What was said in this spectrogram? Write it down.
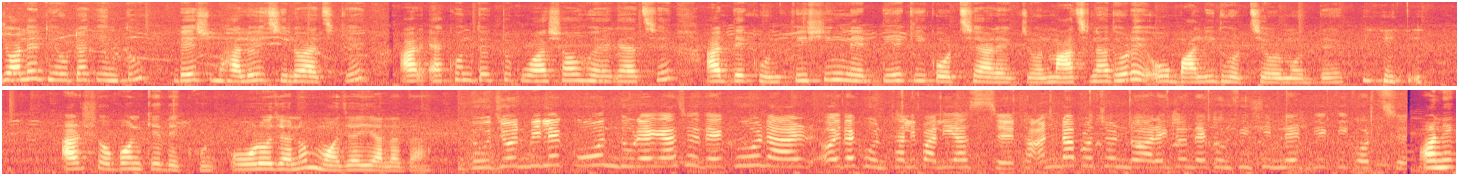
জলের ঢেউটা কিন্তু বেশ ভালোই ছিল আজকে। আর এখন তো একটু কুয়াশাও হয়ে গেছে। আর দেখুন, ফিশিং নেট দিয়ে কি করছে আরেকজন? মাছ না ধরে ও বালি ধরছে ওর মধ্যে। আর শোভনকে দেখুন ওরও যেন মজাই আলাদা। দুজন মিলে কোন দূরে গেছে দেখুন আর ওই দেখুন খালি পালিয়ে আসছে। ঠান্ডা প্রচণ্ড আরেকজন দেখুন ফিশিং নেট দিয়ে কি করছে। অনেক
